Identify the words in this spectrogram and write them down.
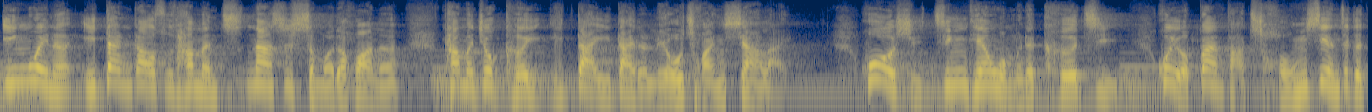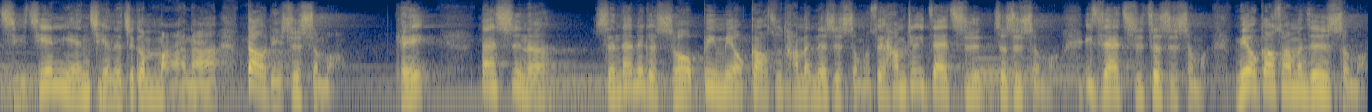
因为呢，一旦告诉他们那是什么的话呢，他们就可以一代一代的流传下来。或许今天我们的科技会有办法重现这个几千年前的这个玛拿到底是什么？OK，但是呢，神在那个时候并没有告诉他们那是什么，所以他们就一直在吃这是什么，一直在吃这是什么，没有告诉他们这是什么。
